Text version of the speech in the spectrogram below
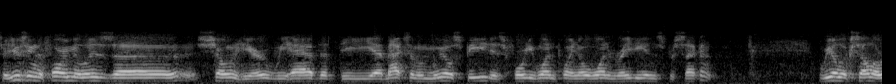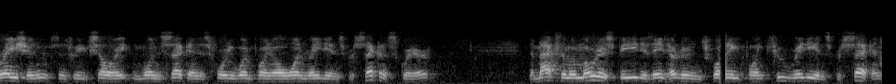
So using the formulas uh, shown here, we have that the maximum wheel speed is 41.01 radians per second. Wheel acceleration, since we accelerate in one second, is 41.01 radians per second square. The maximum motor speed is 820.2 radians per second.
